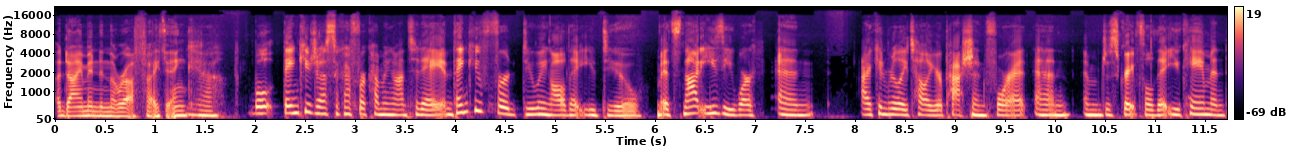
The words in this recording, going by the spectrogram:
a diamond in the rough, I think. Yeah. Well, thank you, Jessica, for coming on today. And thank you for doing all that you do. It's not easy work. And I can really tell your passion for it. And I'm just grateful that you came and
